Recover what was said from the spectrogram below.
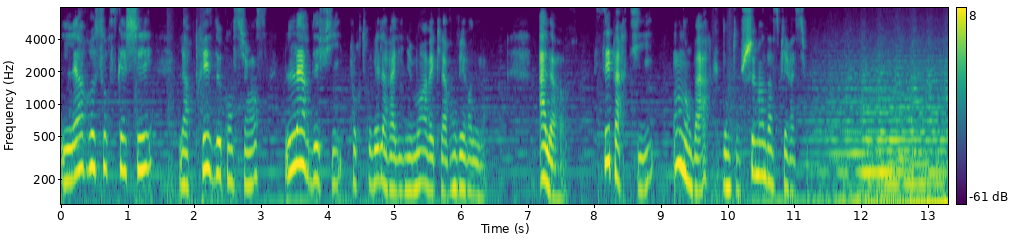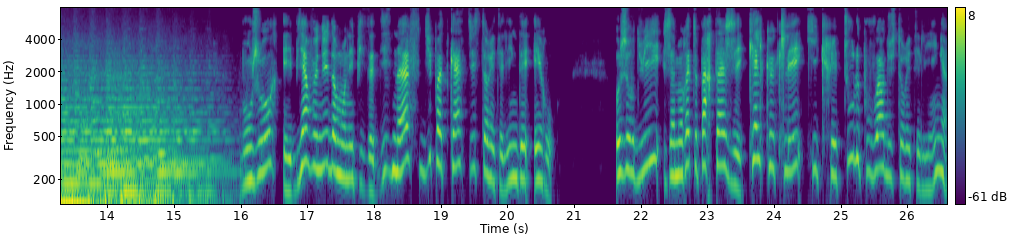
leurs ressources cachées, leur prise de conscience, leurs défis pour trouver leur alignement avec leur environnement. Alors, c'est parti, on embarque dans ton chemin d'inspiration. Bonjour et bienvenue dans mon épisode 19 du podcast du storytelling des héros. Aujourd'hui, j'aimerais te partager quelques clés qui créent tout le pouvoir du storytelling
